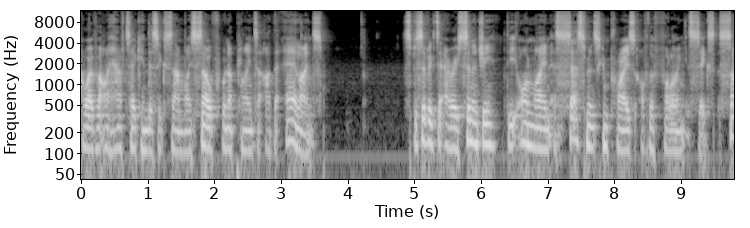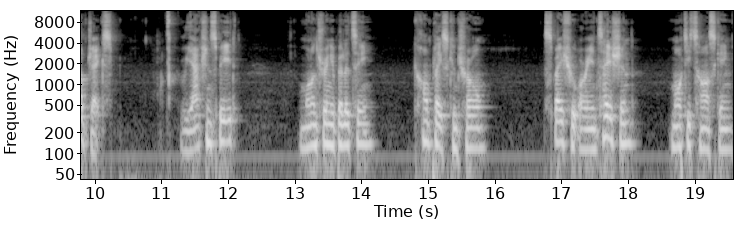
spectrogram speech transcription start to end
However, I have taken this exam myself when applying to other airlines. Specific to Aero Synergy, the online assessments comprise of the following six subjects. Reaction speed, monitoring ability, complex control, spatial orientation, multitasking,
